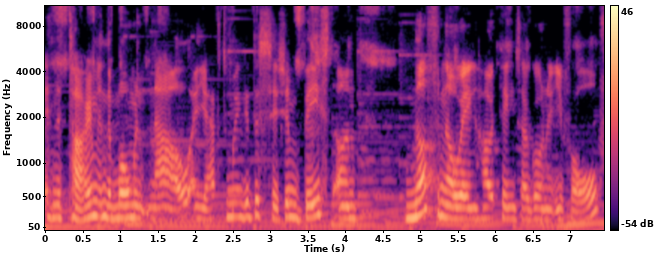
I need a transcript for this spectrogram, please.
in the time in the moment now and you have to make a decision based on not knowing how things are going to evolve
